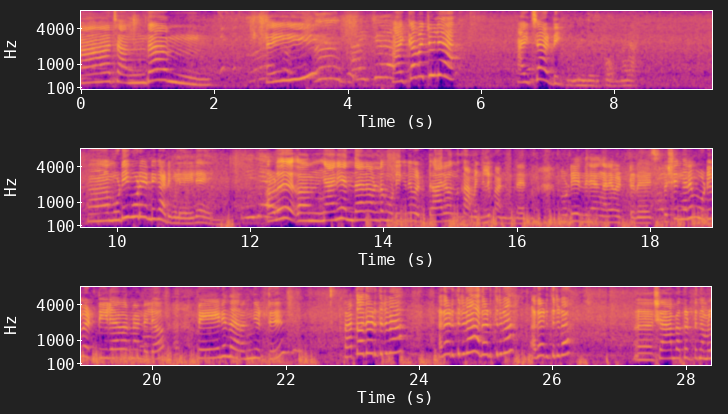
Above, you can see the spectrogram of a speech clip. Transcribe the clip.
ആ ചന്തം. അയക്കാൻ പറ്റൂല. അയച്ചാടി ആ മുടി കൂടെ ഉണ്ടെങ്കിൽ അടിപൊളിയായില്ലേ? അവൾ ഞാൻ എന്താണ് അവളുടെ മുടി ഇങ്ങനെ വെട്ട് ആരോ ഒന്ന് കമന്റിൽ കണ്ടിട്ടുണ്ടായിരുന്നു മുടി എന്തിനാ അങ്ങനെ വെട്ടണ്? പക്ഷെ ഇങ്ങനെ മുടി വെട്ടിയില്ല പറഞ്ഞുണ്ടല്ലോ പേന് നിറഞ്ഞിട്ട് പാത്തു അതെടുത്തിട്ട് വാ. അതെടുത്തിട്ട് വാ അതെടുത്തിട്ട് വാ. അതെടുത്തിട്ട് വാ. ഷാമ്പൊക്കെ ഇട്ട് നമ്മൾ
